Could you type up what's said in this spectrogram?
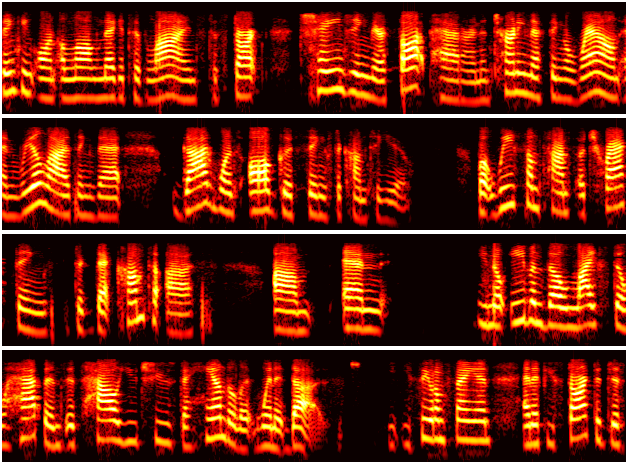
thinking on along negative lines to start changing their thought pattern and turning that thing around and realizing that God wants all good things to come to you. But we sometimes attract things to, that come to us um and you know, even though life still happens, it's how you choose to handle it when it does. You, see what I'm saying? And if you start to just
